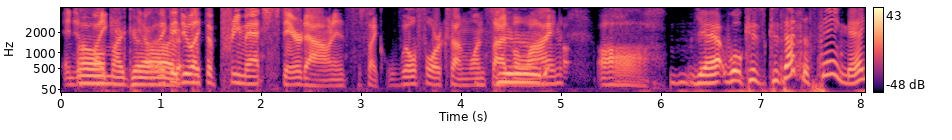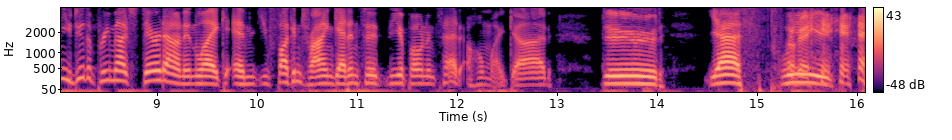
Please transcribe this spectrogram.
and just Oh like my you know, like they do like the pre-match stare down, and it's just like Wilfork's on one side of the line. Oh, Yeah, well, because because that's a thing, man. You do the pre-match stare down and like, and you fucking try and get into the opponent's head. Oh my god, dude. Yes, please. okay.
